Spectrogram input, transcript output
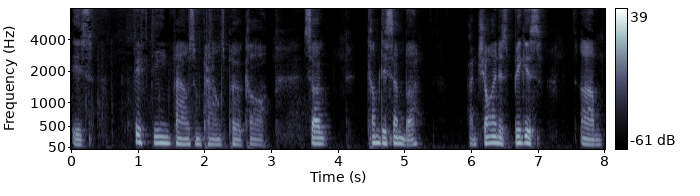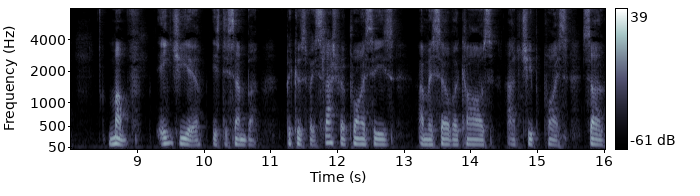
is £15,000 per car. So come December, and China's biggest um, month each year is December because they slash their prices and they sell their cars at a cheaper price. So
